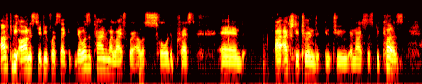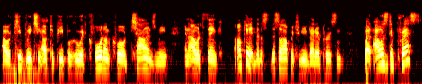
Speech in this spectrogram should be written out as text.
I have to be honest here too for a second. There was a time in my life where I was so depressed, and I actually turned into a narcissist because I would keep reaching out to people who would quote unquote challenge me, and I would think, okay, this this will help me to be a better person. But I was depressed.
